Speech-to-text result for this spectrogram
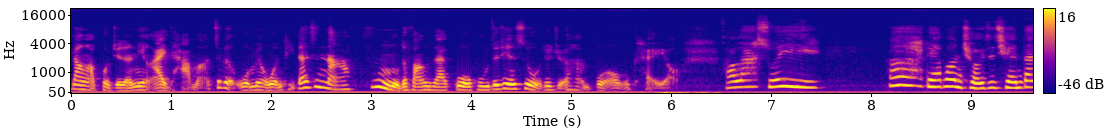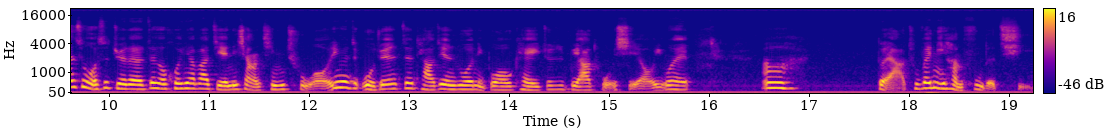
让老婆觉得你很爱她嘛，这个我没有问题。但是拿父母的房子来过户这件事，我就觉得很不 OK 哦。好啦，所以啊，等下帮你求一支签，但是我是觉得这个婚要不要结，你想清楚哦。因为我觉得这条件，如果你不 OK，就是不要妥协哦。因为，嗯。对啊，除非你很付得起，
